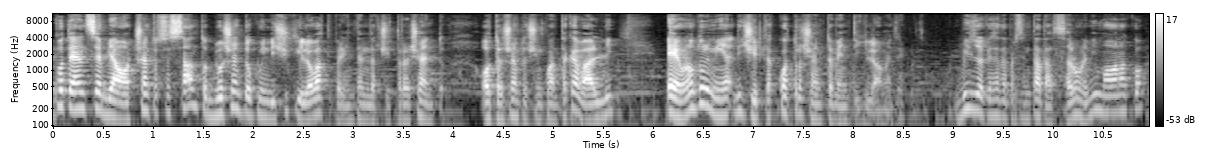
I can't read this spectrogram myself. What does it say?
potenze abbiamo 160-215 kW per intenderci 300 o 350 cavalli e un'autonomia di circa 420 km. visto che è stata presentata al Salone di Monaco,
